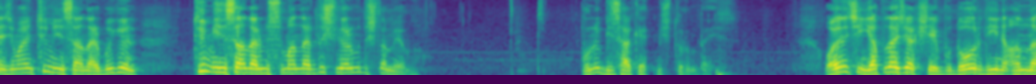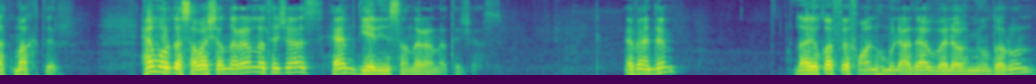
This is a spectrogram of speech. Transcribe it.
ecmaîn tüm insanlar bugün tüm insanlar Müslümanlar dışlıyor mu dışlamıyor mu? Bunu biz hak etmiş durumdayız. Onun için yapılacak şey bu doğru dini anlatmaktır. Hem orada savaşanları anlatacağız hem diğer insanları anlatacağız. Efendim La yukaffefu anhumul azab ve lahum yunzarun.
